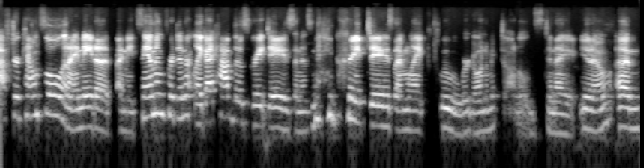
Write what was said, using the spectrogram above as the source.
after council and i made a i made salmon for dinner. Like i have those great days and as many great days i'm like ooh we're going to mcdonald's tonight you know? Um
